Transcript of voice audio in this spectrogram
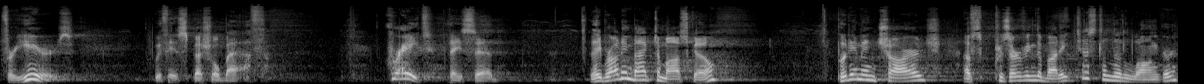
for years with his special bath. Great, they said. They brought him back to Moscow, put him in charge of preserving the body just a little longer,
